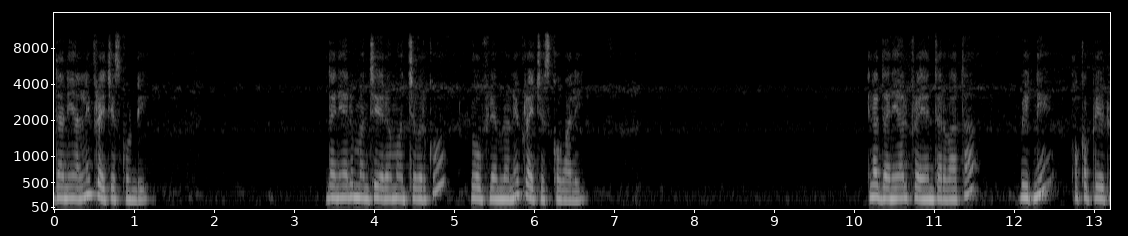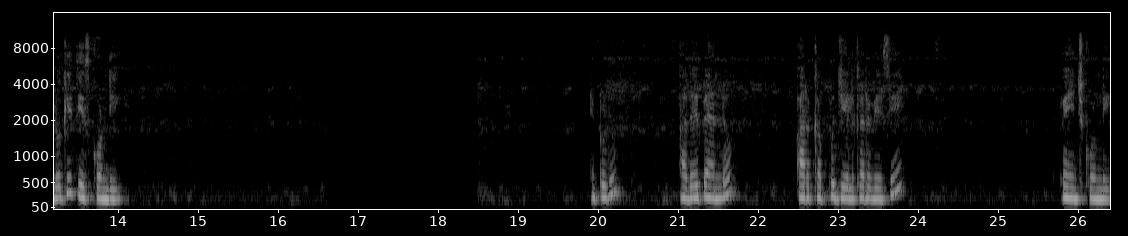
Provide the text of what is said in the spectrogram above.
ధనియాలని ఫ్రై చేసుకోండి. ధనియాలు మంచి ఎరమ వచ్చే వరకు లో ఫ్లేమ్లోనే ఫ్రై చేసుకోవాలి. ఇలా ధనియాలు ఫ్రై అయిన తర్వాత వీటిని ఒక ప్లేట్లోకి తీసుకోండి. ఇప్పుడు అదే ప్యాన్లో అరకప్పు జీలకర్ర వేసి వేయించుకోండి.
